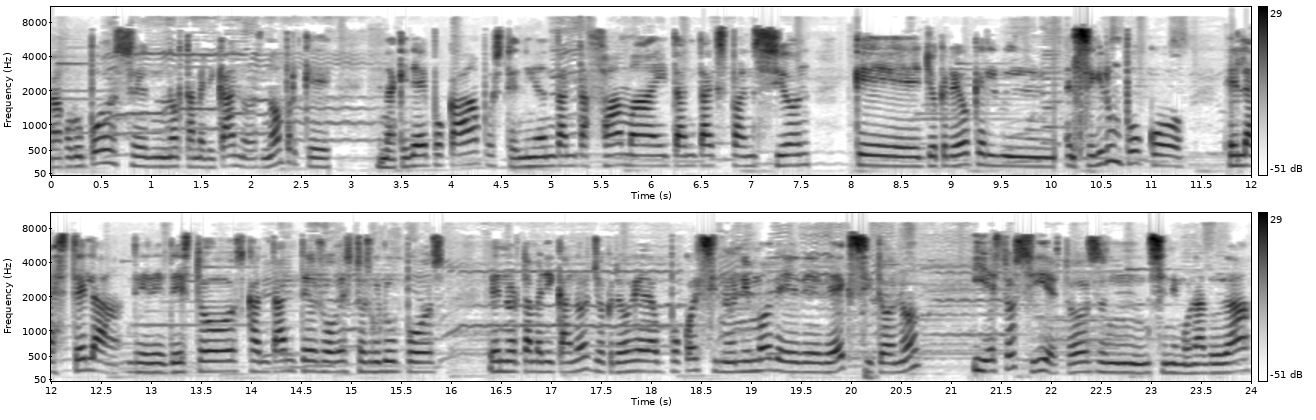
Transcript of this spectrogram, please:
a grupos eh, norteamericanos, ¿no? Porque en aquella época pues tenían tanta fama y tanta expansión que yo creo que el, el seguir un poco en la estela de, estos cantantes o de estos grupos eh, norteamericanos, yo creo que era un poco el sinónimo de, de, de éxito, ¿no? Y estos sí, estos mm, sin ninguna duda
